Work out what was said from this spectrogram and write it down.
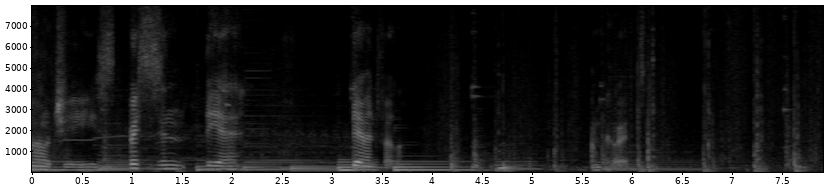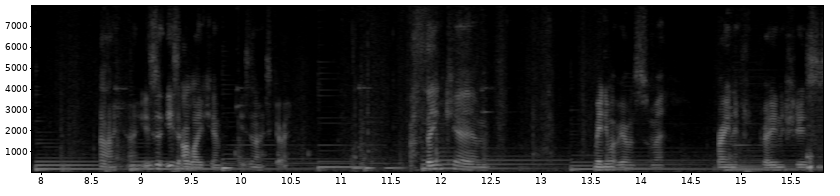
Oh, jeez. Chris is in the uh, German fella. I'm correct. Aye, he's, he's, I like him. He's a nice guy. I think um, Minnie might be having some brain, brain issues.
